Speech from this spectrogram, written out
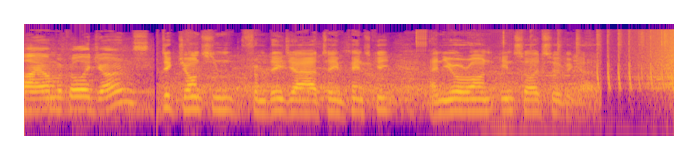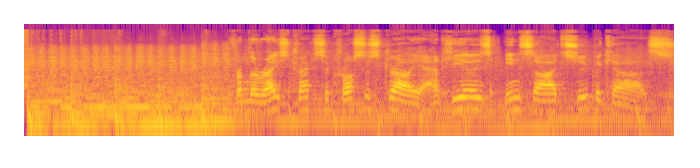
Hi, I'm Macaulay Jones. Dick Johnson from DJR Team Penske, and you're on Inside Supercars. From the racetracks across Australia, and here's Inside Supercars.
